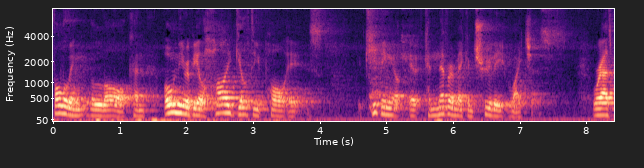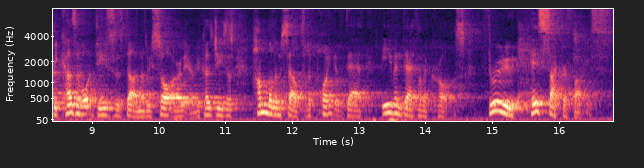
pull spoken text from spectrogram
Following the law can only reveal how guilty Paul is. Keeping it can never make him truly righteous. Whereas, because of what Jesus has done, as we saw earlier, because Jesus humbled himself to the point of death, even death on a cross, through his sacrifice,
